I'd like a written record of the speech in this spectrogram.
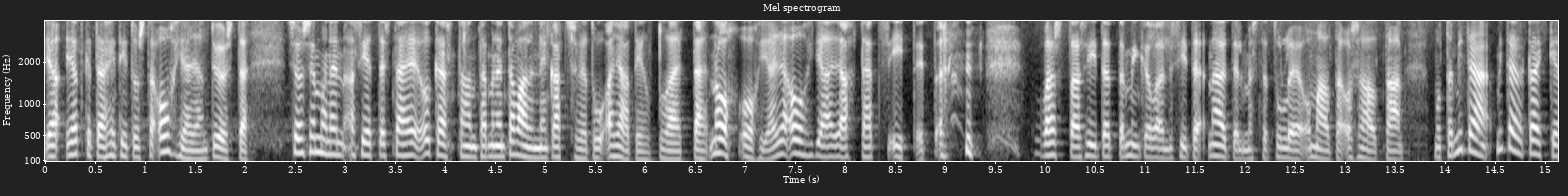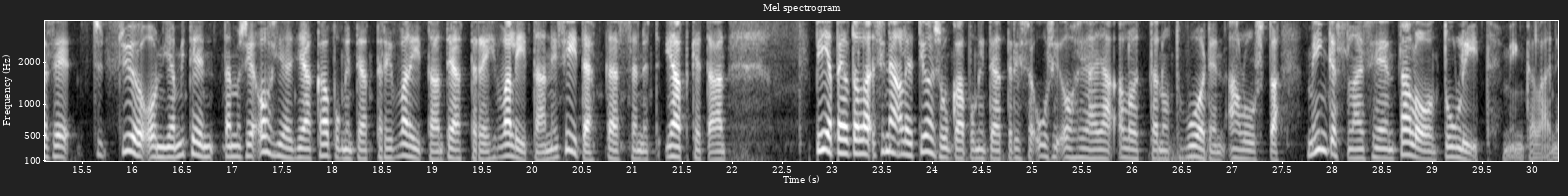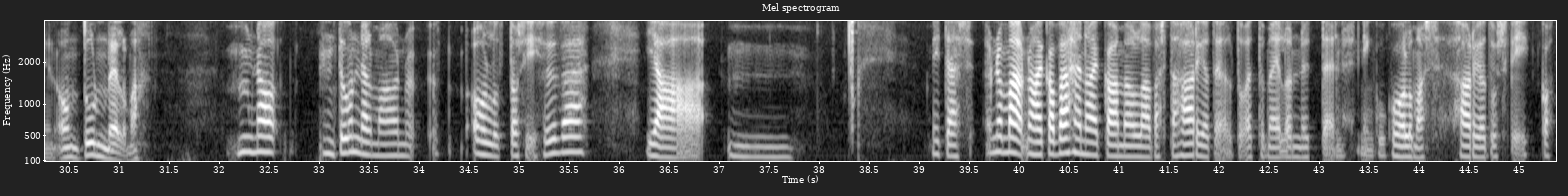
Ja jatketaan heti tuosta ohjaajan työstä. Se on semmoinen asia, että sitä ei oikeastaan tämmöinen tavallinen katsoja tule ajateltua, että no ohjaaja, ohjaaja, that's it. Että vastaa siitä, että minkälainen siitä näytelmästä tulee omalta osaltaan. Mutta mitä, mitä kaikkea se työ on ja miten tämmöisiä ohjaajia kaupunginteatteriin valitaan, teattereihin valitaan, niin siitä tässä nyt jatketaan. Pia Peltola, sinä olet Joensuun kaupunginteatterissa uusi ohjaaja aloittanut vuoden alusta. Minkälaiseen taloon tulit? Minkälainen on tunnelma? No tunnelma on ollut tosi hyvä ja mm, mitäs, no, mä, no aika vähän aikaa me ollaan vasta harjoiteltu, että meillä on nyt niin kolmas harjoitusviikko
